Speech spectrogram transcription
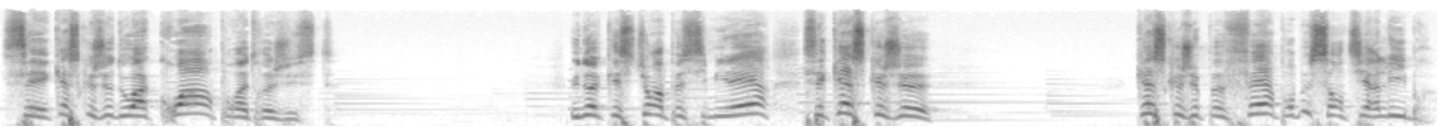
C'est qu'est-ce que je dois croire pour être juste Une autre question un peu similaire, c'est qu'est-ce que je qu'est-ce que je peux faire pour me sentir libre?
